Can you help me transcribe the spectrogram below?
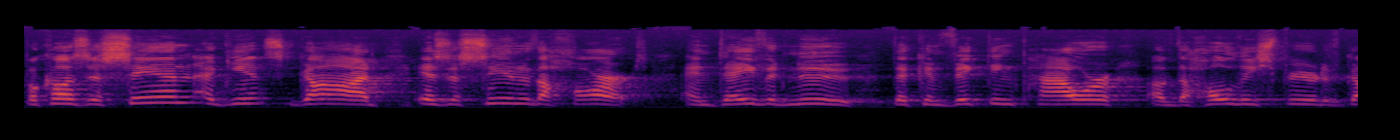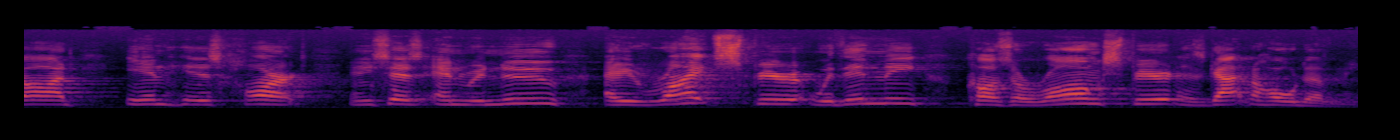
because the sin against God is a sin of the heart. And David knew the convicting power of the Holy Spirit of God in his heart. And he says, And renew a right spirit within me, because a wrong spirit has gotten a hold of me.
